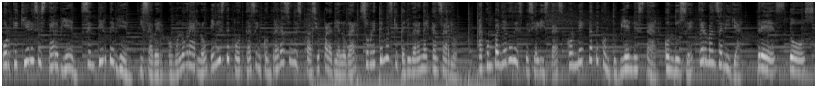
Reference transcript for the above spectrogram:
Porque quieres estar bien, sentirte bien y saber cómo lograrlo, en este podcast encontrarás un espacio para dialogar sobre temas que te ayudarán a alcanzarlo. Acompañado de especialistas, conéctate con tu bienestar. Conduce Fer Manzanilla. 3, 2,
